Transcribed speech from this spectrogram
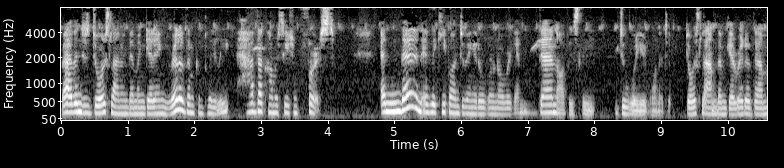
Rather than just door slamming them and getting rid of them completely, have that conversation first. And then, if they keep on doing it over and over again, then obviously do what you want to do. Door slam them, get rid of them,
